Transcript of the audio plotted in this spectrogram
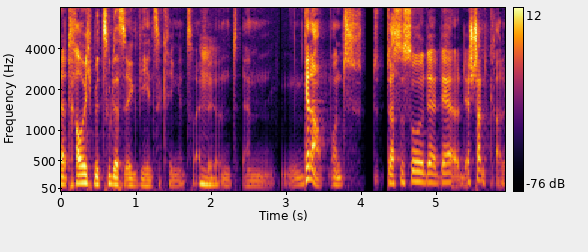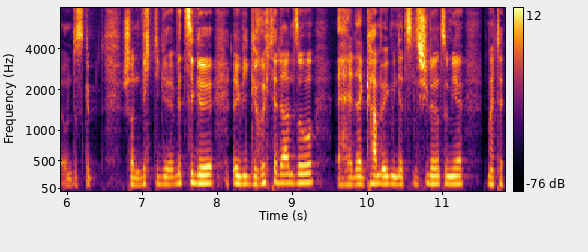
da traue ich mir zu, das irgendwie hinzukriegen im Zweifel. Mhm. Und ähm, genau, und das ist so der, der, der Stand gerade. Und es gibt schon wichtige, witzige irgendwie Gerüchte dann so. Äh, da kam irgendwie letztens Schülerin zu mir, meinte,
